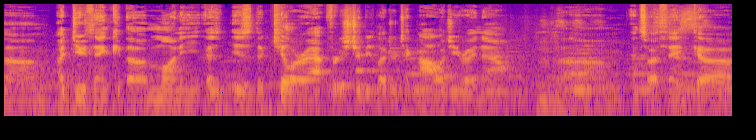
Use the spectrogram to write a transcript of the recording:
Um, I do think uh, money is, is, the killer app for distributed ledger technology right now, mm-hmm. um, and so I think. Uh,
